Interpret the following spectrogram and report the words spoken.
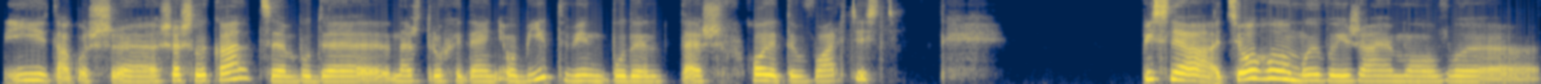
і також е, шашлика це буде наш другий день обід, він буде теж входити в вартість. Після цього ми виїжджаємо в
